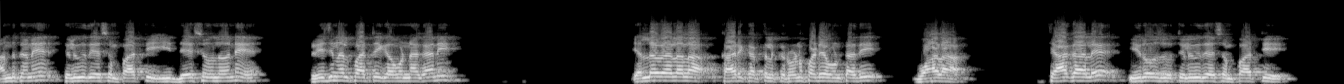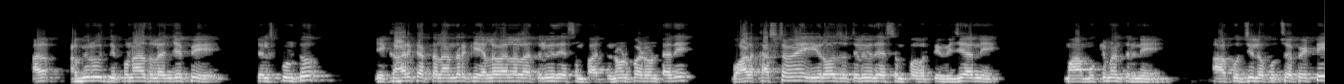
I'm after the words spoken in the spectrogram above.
అందుకనే తెలుగుదేశం పార్టీ ఈ దేశంలోనే రీజనల్ పార్టీగా ఉన్నా కానీ ఎల్లవేళల కార్యకర్తలకు రుణపడే ఉంటుంది. వాళ్ళ త్యాగాలే ఈరోజు తెలుగుదేశం పార్టీ అ- అభివృద్ధి పునాదులు అని చెప్పి తెలుసుకుంటూ ఈ కార్యకర్తలందరికీ ఎల్లవేళలా తెలుగుదేశం పార్టీ రుణపడి ఉంటుంది. వాళ్ళ కష్టమే ఈరోజు తెలుగుదేశం పార్టీ విజయాన్ని మా ముఖ్యమంత్రిని ఆ కుర్చీలో కూర్చోపెట్టి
